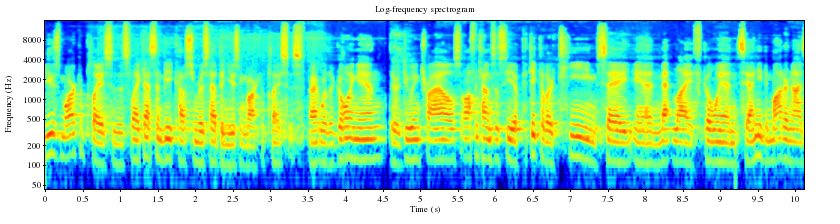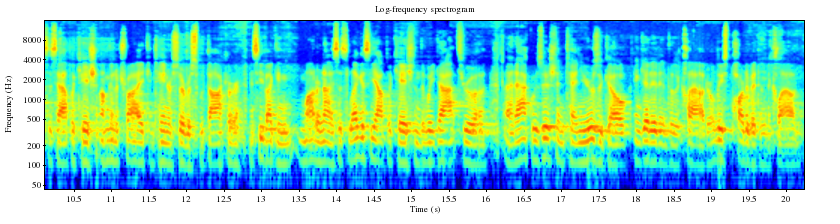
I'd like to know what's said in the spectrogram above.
use marketplaces like SMB customers have been using marketplaces, right? Where they're going in, they're doing trials. Oftentimes, you'll see a particular team, say in MetLife, go in and say, I need to modernize this application. I'm going to try container service with Docker and see if I can modernize this legacy application that we got through a, an acquisition 10 years ago and get it into the cloud, or at least part of it in the cloud.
